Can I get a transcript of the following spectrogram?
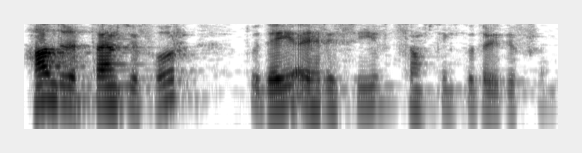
hundred times before. Today I received something totally different.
